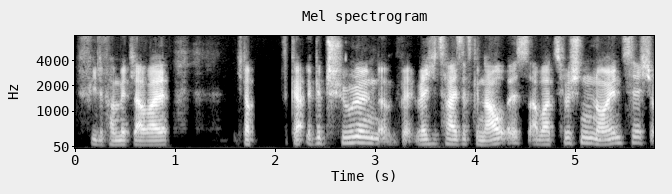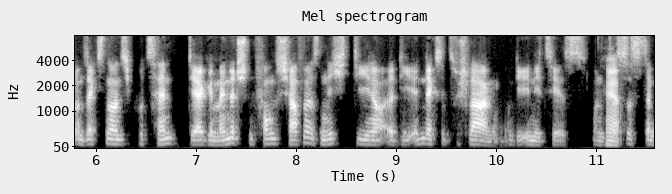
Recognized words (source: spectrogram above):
viele Vermittler, weil ich glaube, es gibt Schulen, welche Zahl es jetzt genau ist, aber zwischen 90 und 96 Prozent der gemanagten Fonds schaffen es nicht, die, die Indexe zu schlagen und die Indizes. Und Ja. das ist dann,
